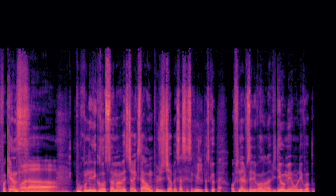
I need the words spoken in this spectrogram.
x 15. Voilà. Pour qu'on ait des grosses sommes à investir, etc., on peut juste dire, bah, ça, c'est 5000. Parce que Ouais. au final, vous allez voir dans la vidéo, mais on les voit pas.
